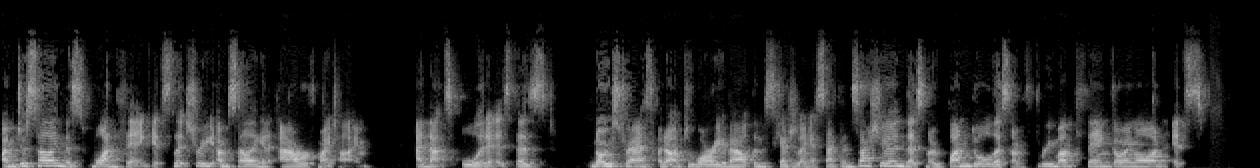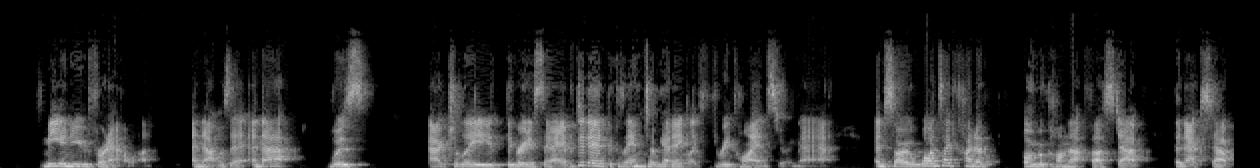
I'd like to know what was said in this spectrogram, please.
I'm just selling this one thing. It's literally, I'm selling an hour of my time. And that's all it is. There's no stress. I don't have to worry about them scheduling a second session. There's no bundle. There's no three month thing going on. It's me and you for an hour. And that was it. And that was actually the greatest thing I ever did because I ended up getting like three clients doing that. And so once I'd kind of overcome that first step, the next step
